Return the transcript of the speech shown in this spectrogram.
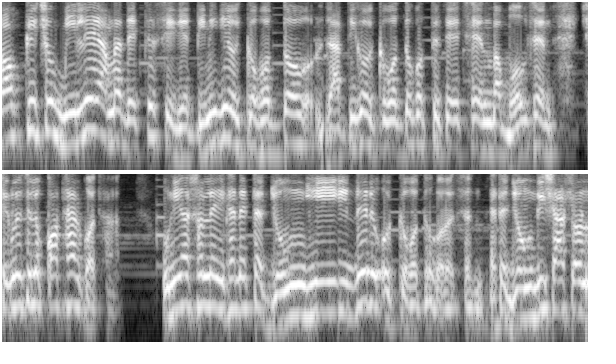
সবকিছু মিলে আমরা দেখতেছি যে তিনি যে ঐক্যবদ্ধ, জাতিকে ঐক্যবদ্ধ করতে চেয়েছেন বা বলছেন, সেগুলো ছিল কথার কথা। উনি আসলে এখানে একটা জঙ্গিদের ঐক্যবদ্ধ করেছেন। একটা জঙ্গি শাসন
